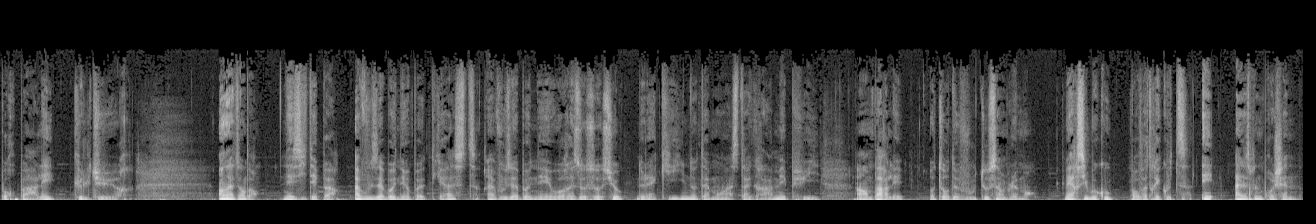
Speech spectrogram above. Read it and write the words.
pour parler culture. En attendant, n'hésitez pas à vous abonner au podcast, à vous abonner aux réseaux sociaux de la notamment Instagram, et puis à en parler autour de vous tout simplement. Merci beaucoup pour votre écoute et à la semaine prochaine.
